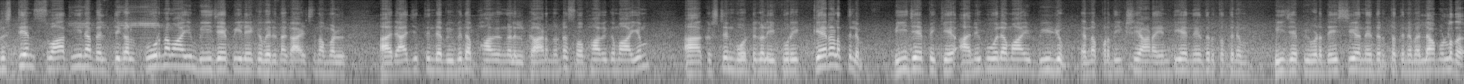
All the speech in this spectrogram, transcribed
ക്രിസ്ത്യൻ സ്വാധീന ബെൽറ്റുകൾ പൂർണമായും ബി ജെ പിയിലേക്ക് വരുന്ന കാഴ്ച നമ്മൾ രാജ്യത്തിന്റെ വിവിധ ഭാഗങ്ങളിൽ കാണുന്നുണ്ട്. സ്വാഭാവികമായും ക്രിസ്ത്യൻ വോട്ടുകൾ ഈ കുറി കേരളത്തിലും ബി ജെ പിക്ക് അനുകൂലമായി വീഴും എന്ന പ്രതീക്ഷയാണ് എൻ ഡി എ നേതൃത്വത്തിനും ബി ജെ പിയുടെ ദേശീയ നേതൃത്വത്തിനും എല്ലാം ഉള്ളത്.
